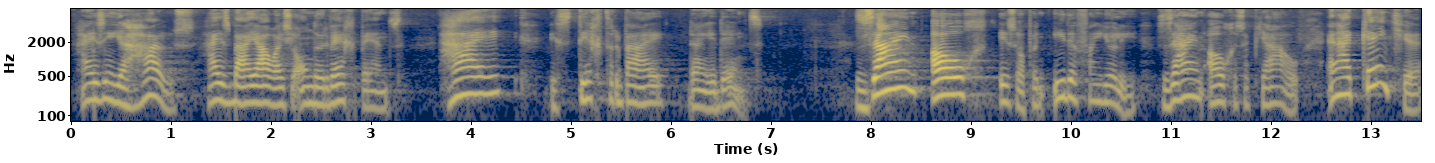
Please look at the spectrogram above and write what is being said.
Hij is in je huis. Hij is bij jou als je onderweg bent. Hij is dichterbij dan je denkt. Zijn oog is op een ieder van jullie. Zijn oog is op jou. En hij kent je.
